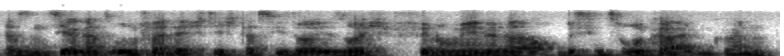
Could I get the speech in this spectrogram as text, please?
da sind sie ja ganz unverdächtig, dass sie solche Phänomene dann auch ein bisschen zurückhalten können.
